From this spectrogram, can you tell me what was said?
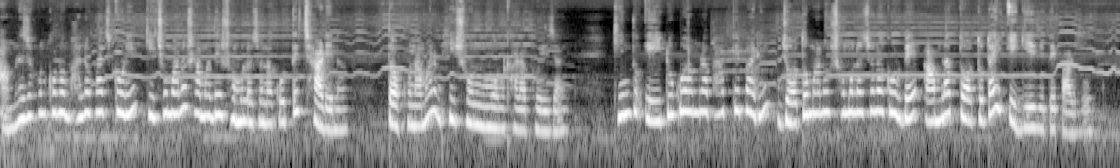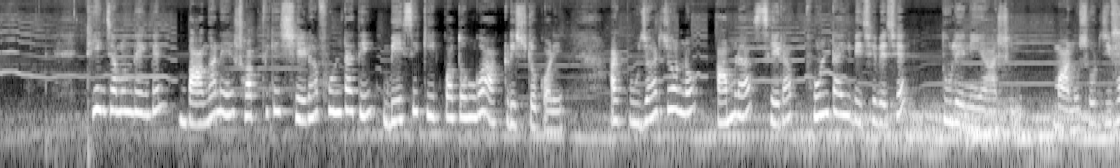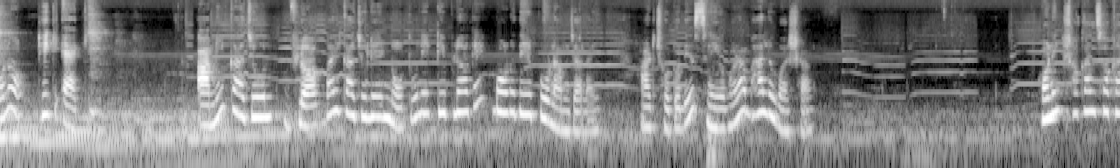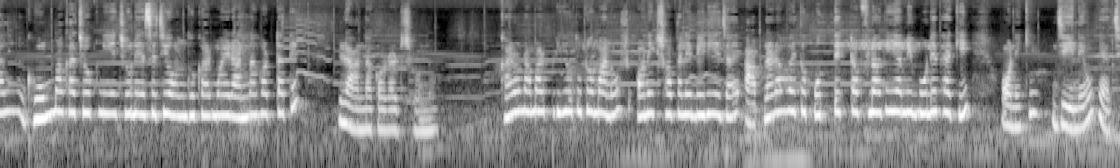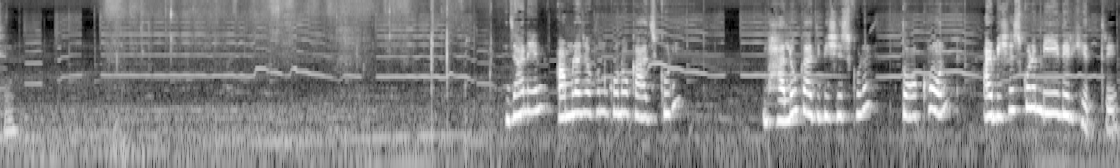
আমরা যখন কোনো ভালো কাজ করি, কিছু মানুষ আমাদের সমালোচনা করতে ছাড়ে না। তখন আমার ভীষণ মন খারাপ হয়ে যায়। কিন্তু এইটুকু আমরা ভাবতে পারি, যত মানুষ সমালোচনা করবে, আমরা ততটাই এগিয়ে যেতে পারব। ঠিক যেমন দেখবেন বাগানের সব থেকে সেরা ফুলটাতেই বেশি কীটপতঙ্গ আকৃষ্ট করে। আর পূজার জন্য আমরা সেরা ফুলটাই বেছে বেছে তুলে নিয়ে আসি। মানুষের জীবনও ঠিক একই। আমি কাজল ভ্লগ বাই কাজলের নতুন একটি ব্লগে বড়দের প্রণাম জানাই, আর ছোটদের স্নেহভরা ভালোবাসা। অনেক সকাল সকাল ঘুম মাখা চোখ নিয়ে চলে এসেছি অন্ধকারময় রান্নাঘরটাতে রান্না করার জন্য। কারণ আমার প্রিয় দুটো মানুষ অনেক সকালে বেরিয়ে যায়, আপনারা হয়তো প্রত্যেকটা ভ্লগেই আমি বলে থাকি, অনেকে জেনেও গেছেন। জানেন, আমরা যখন কোনো কাজ করি, ভালো কাজ বিশেষ করে, তখন, আর বিশেষ করে মেয়েদের ক্ষেত্রে,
